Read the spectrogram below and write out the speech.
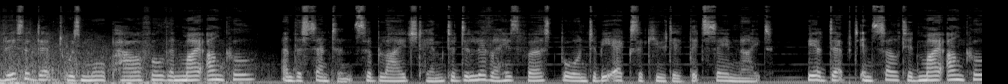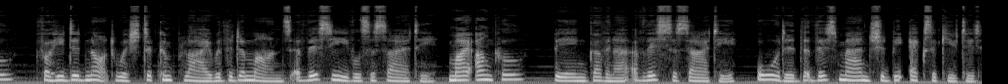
This adept was more powerful than my uncle, and the sentence obliged him to deliver his firstborn to be executed that same night. The adept insulted my uncle, for he did not wish to comply with the demands of this evil society. My uncle, being governor of this society, ordered that this man should be executed.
